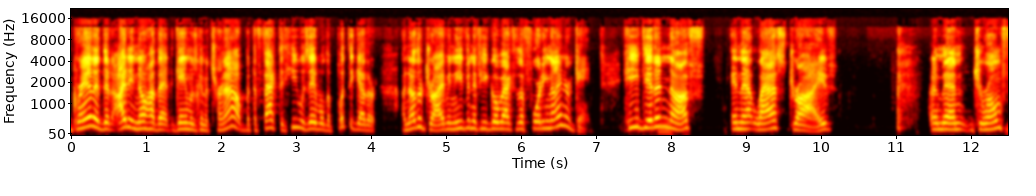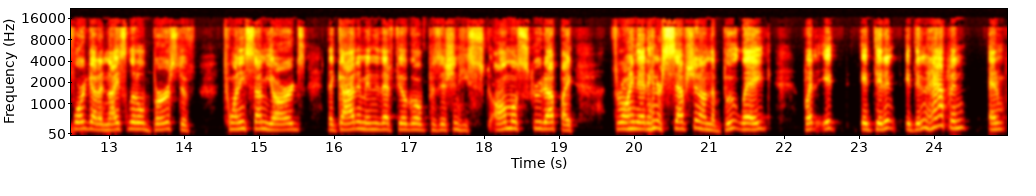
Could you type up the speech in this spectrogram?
granted that I didn't know how that game was going to turn out, but the fact that he was able to put together another drive, and even if you go back to the 49er game, he did mm. enough in that last drive. And then Jerome Ford got a nice little burst of 20 some yards that got him into that field goal position. He almost screwed up by throwing that interception on the bootleg, but it it didn't it didn't happen. And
